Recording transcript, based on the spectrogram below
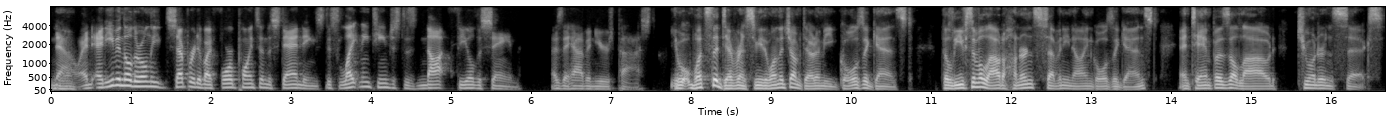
now. And and even though they're only separated by four points in the standings, this Lightning team just does not feel the same as they have in years past. Know, what's the difference to me? The one that jumped out at me, goals against. The Leafs have allowed 179 goals against, and Tampa's allowed 206.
